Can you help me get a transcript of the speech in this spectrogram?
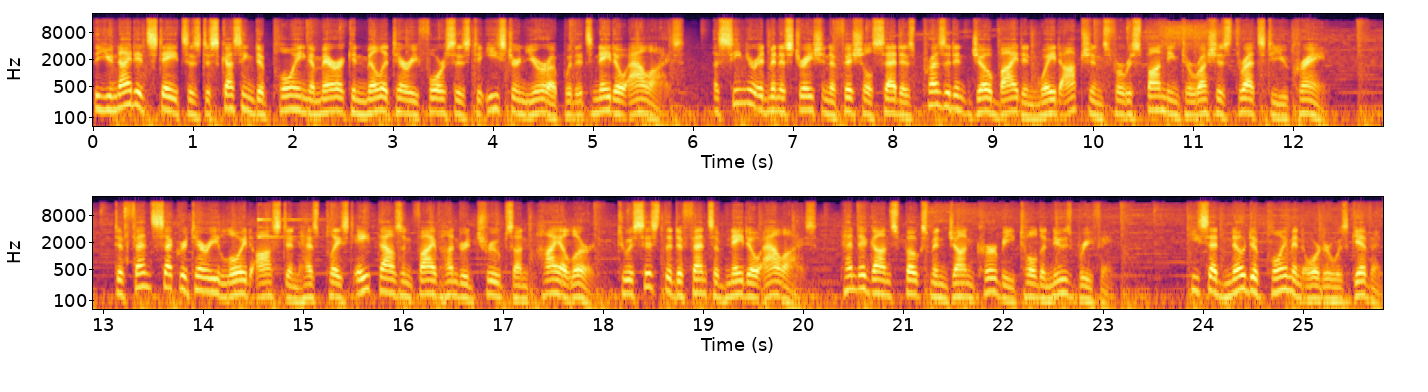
The United States is discussing deploying American military forces to Eastern Europe with its NATO allies, a senior administration official said as President Joe Biden weighed options for responding to Russia's threats to Ukraine. Defense Secretary Lloyd Austin has placed 8,500 troops on high alert to assist the defense of NATO allies, Pentagon spokesman John Kirby told a news briefing. He said no deployment order was given.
